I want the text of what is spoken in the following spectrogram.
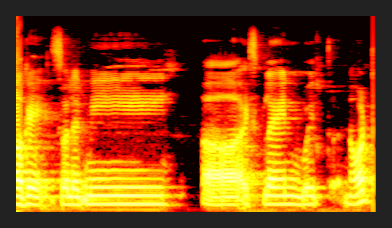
Okay, so let me uh, explain with note.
